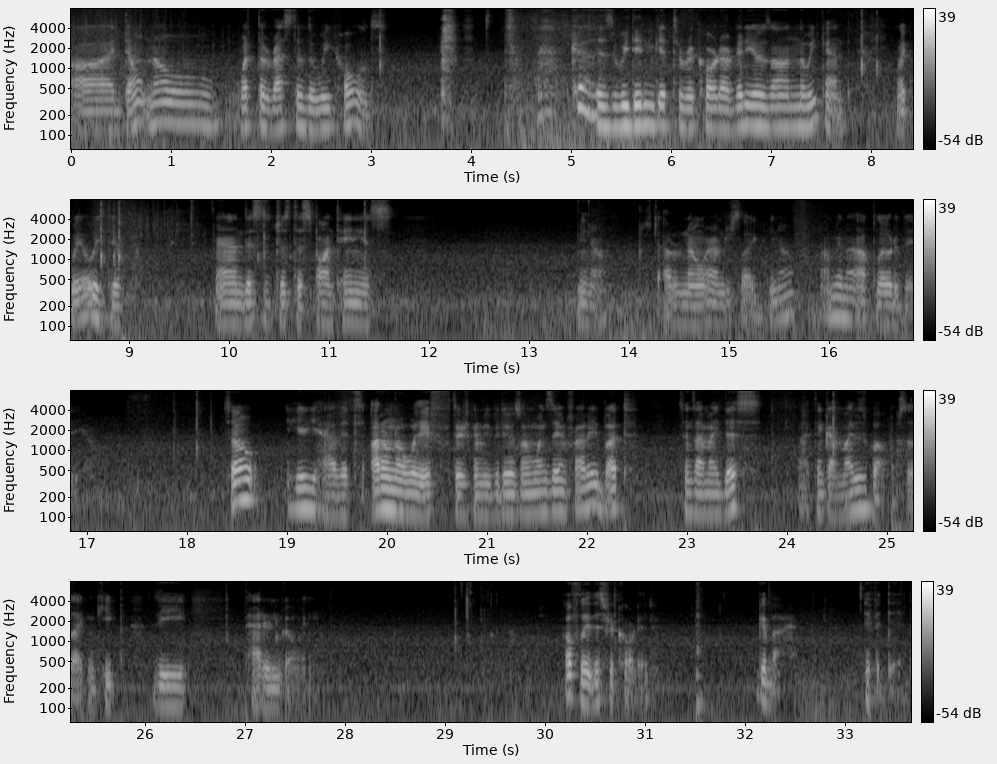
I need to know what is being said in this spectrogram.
I don't know what the rest of the week holds. Because we didn't get to record our videos on the weekend, like we always do. And this is just a spontaneous you know, just out of nowhere, I'm just like, you know, I'm gonna upload a video. So, here you have it. I don't know if there's gonna be videos on Wednesday and Friday, but since I made this, I think I might as well, so that I can keep the pattern going. Hopefully this recorded. Goodbye, if it did.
